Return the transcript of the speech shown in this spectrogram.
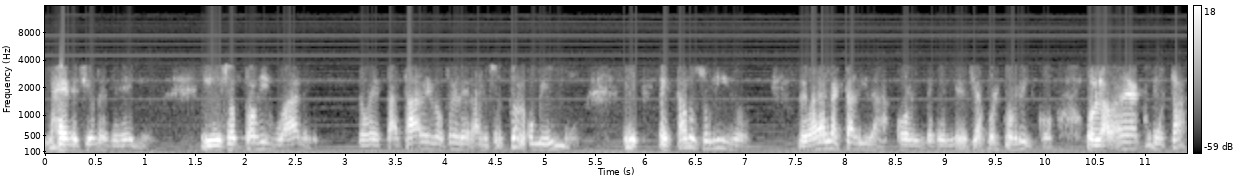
las elecciones de ellos. Y son todos iguales. Los estatales, los federales, son todos lo mismo. Estados Unidos le va a dar la estabilidad o la independencia a Puerto Rico, o la va a dejar como está,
